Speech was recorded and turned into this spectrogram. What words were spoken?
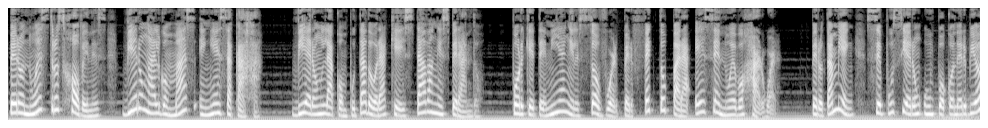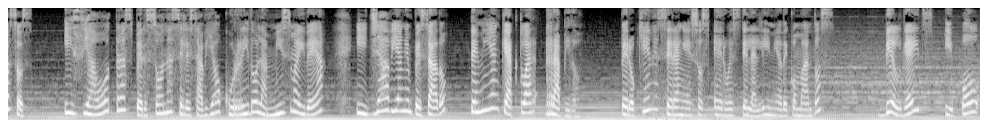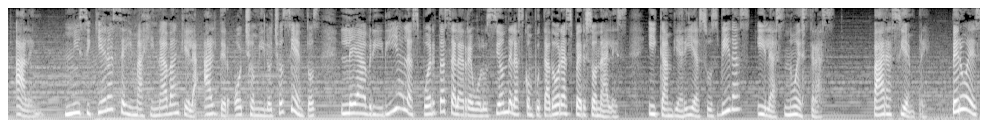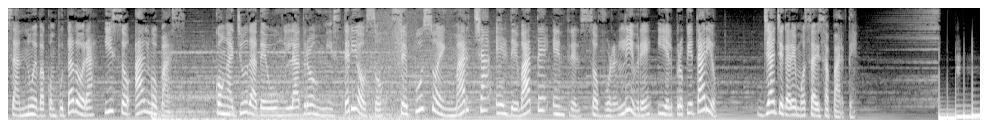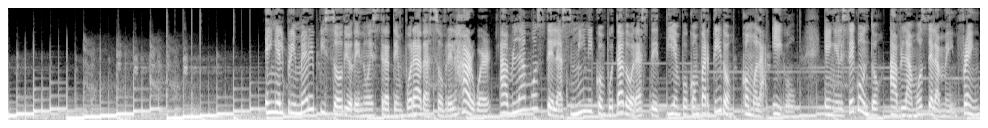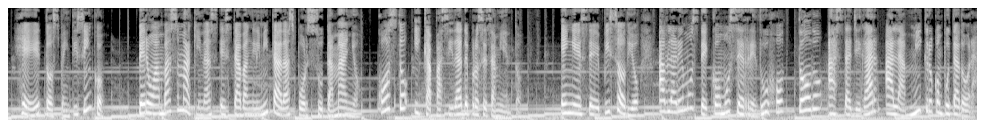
Pero nuestros jóvenes vieron algo más en esa caja. Vieron la computadora que estaban esperando, porque tenían el software perfecto para ese nuevo hardware. Pero también se pusieron un poco nerviosos. ¿Y si a otras personas se les había ocurrido la misma idea y ya habían empezado? Tenían que actuar rápido. Pero ¿quiénes eran esos héroes de la línea de comandos? Bill Gates y Paul Allen ni siquiera se imaginaban que la Alter 8800 le abriría las puertas a la revolución de las computadoras personales y cambiaría sus vidas y las nuestras para siempre. Pero esa nueva computadora hizo algo más. Con ayuda de un ladrón misterioso, se puso en marcha el debate entre el software libre y el propietario. Ya llegaremos a esa parte. En el primer episodio de nuestra temporada sobre el hardware, hablamos de las mini computadoras de tiempo compartido, como la Eagle. En el segundo, hablamos de la mainframe G225. Pero ambas máquinas estaban limitadas por su tamaño, costo y capacidad de procesamiento. En este episodio hablaremos de cómo se redujo todo hasta llegar a la microcomputadora.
